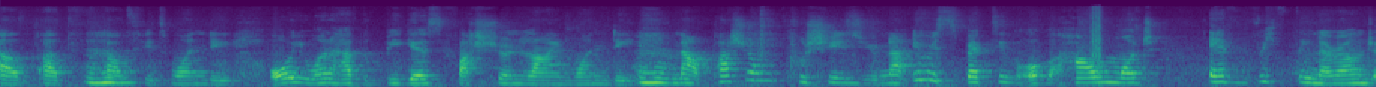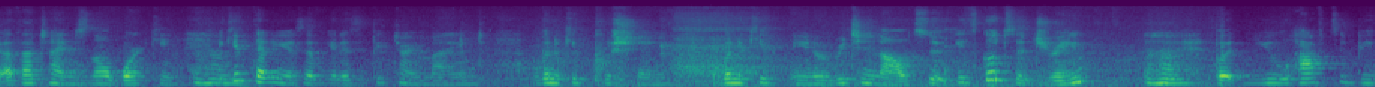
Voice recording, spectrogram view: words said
out, out, mm-hmm. outfit one day or you want to have the biggest fashion line one day. Mm-hmm. Now passion pushes you. Now irrespective of how much everything around you at that time is not working. You keep telling yourself, okay, there's a picture in mind. I'm gonna keep pushing. I'm gonna keep, you know, reaching out. So it's good to dream, mm-hmm. but you have to be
